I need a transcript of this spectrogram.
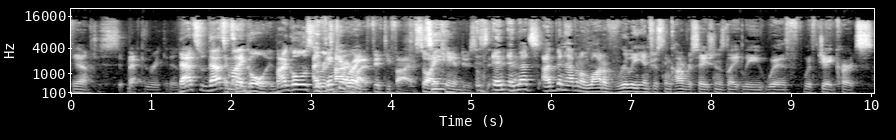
Yeah. Just sit back and rake it in. That's that's It's my like- goal. My goal is to I think retire you're right. by 55, so I can do something. And, like and that. that's I've been having a lot of really interesting conversations lately with with Jake Kurtz,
